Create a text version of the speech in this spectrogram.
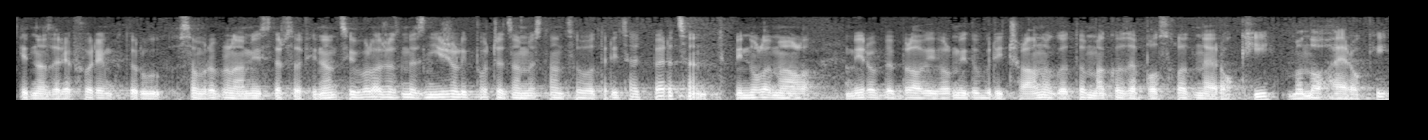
jedna z reforiem, ktorú som robil na ministerstve financí, bola, že sme znížili počet zamestnancov o 30% Minule mal Miro Beblavý veľmi dobrý článok o tom, ako za posledné roky, mnohé roky,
